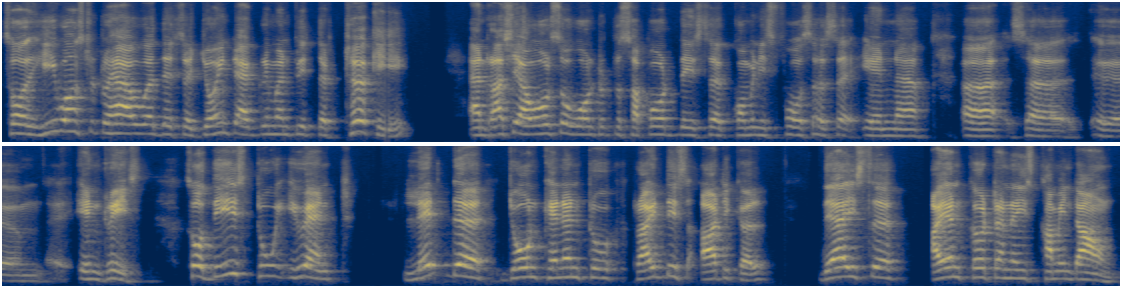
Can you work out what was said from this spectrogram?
So he wants to, to have uh, this uh, joint agreement with the Turkey and Russia also wanted to support these communist forces in uh, um, in Greece. So these two events led the John Kennan to write this article. There is a Iron Curtain is coming down.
